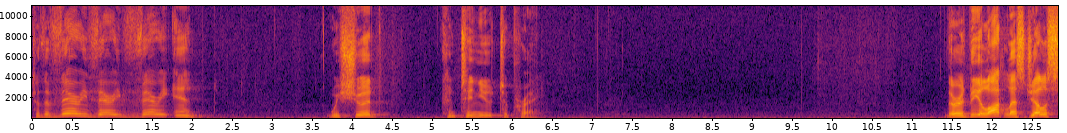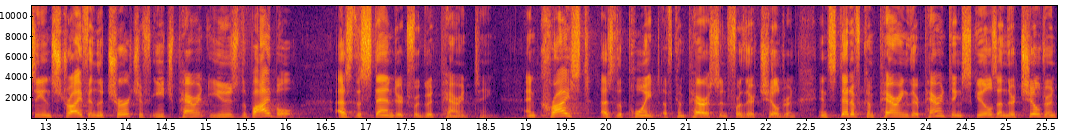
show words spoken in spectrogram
to the very, very, very end, we should continue to pray. There would be a lot less jealousy and strife in the church if each parent used the Bible as the standard for good parenting and Christ as the point of comparison for their children, instead of comparing their parenting skills and their children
